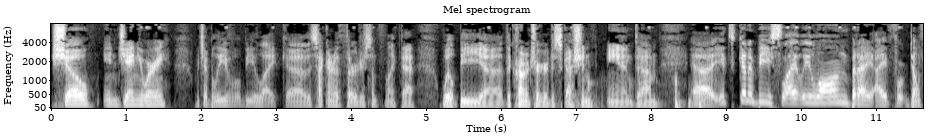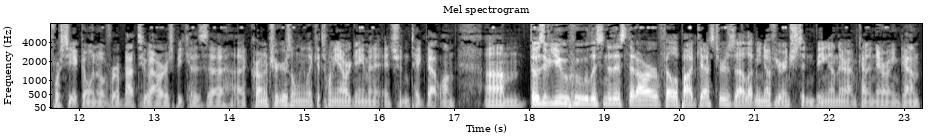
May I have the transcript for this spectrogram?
show in January which I believe will be like uh, the second or the third or something like that, will be uh, the Chrono Trigger discussion, and um, uh, it's going to be slightly long, but I, I for, don't foresee it going over about two hours because uh, uh, Chrono Trigger is only like a twenty-hour game, and it, it, shouldn't take that long. Um, those of you who listen to this that are fellow podcasters, uh, let me know if you're interested in being on there. I'm kind of narrowing down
